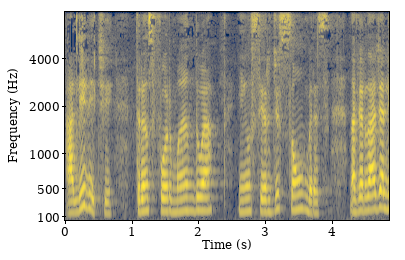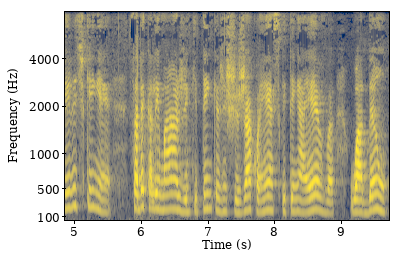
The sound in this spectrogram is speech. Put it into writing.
a Lilith, transformando-a em um ser de sombras. Na verdade, a Lilith quem é? Sabe aquela imagem que tem, que a gente já conhece, que tem a Eva, o Adão,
